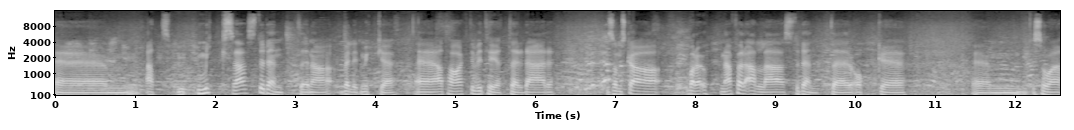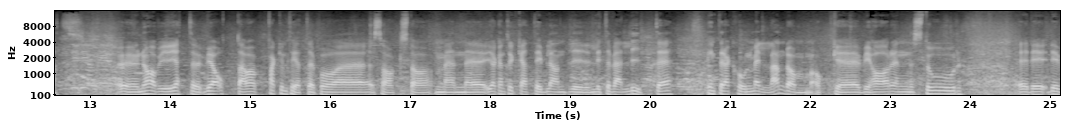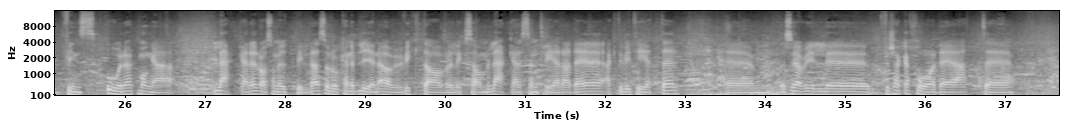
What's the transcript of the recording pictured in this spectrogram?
eh att mixa studenterna väldigt mycket. Eh, att ha aktiviteter där som ska vara öppna för alla studenter och eh, eh så att Eh, nu har vi ju jätte, vi har åtta fakulteter på eh, SAKS då, men eh, jag kan tycka att det ibland blir lite väl lite interaktion mellan dem och eh, vi har en stor, eh, det, det finns oerhört många läkare då som utbildas och då kan det bli en övervikt av liksom läkarcentrerade aktiviteter. Ehm, så jag vill eh, försöka få det att eh,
